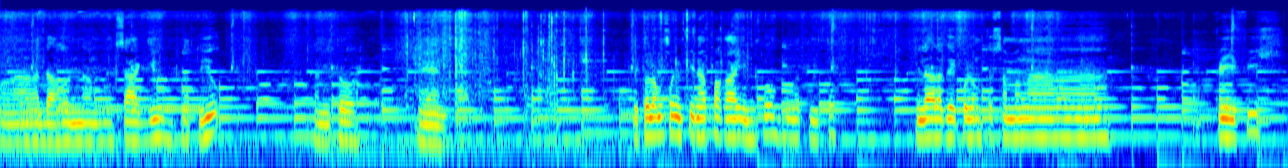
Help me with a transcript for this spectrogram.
mga dahon ng saging na tuyo. Ganito, ayan. Ito lang po yung pinapakain ko, mga tito. Nilalagay ko lang to sa mga crayfish.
